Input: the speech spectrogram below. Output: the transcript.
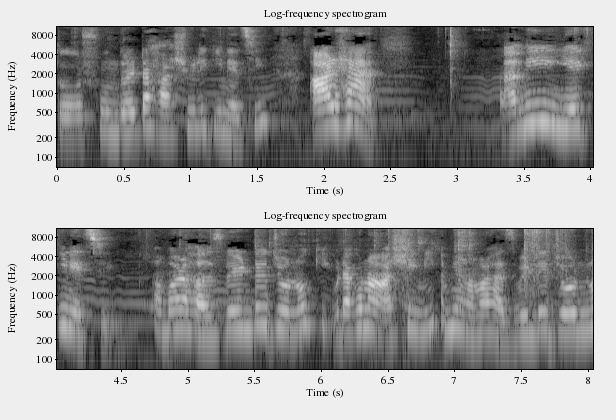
তো সুন্দর একটা হাসুলি কিনেছি। আর হ্যাঁ আমি ইয়ে কিনেছি আমার হাজব্যান্ডের জন্য ওটা এখনও আসেনি। আমি আমার হাজব্যান্ডের জন্য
